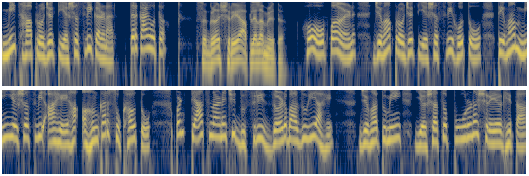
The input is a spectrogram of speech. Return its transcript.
मीच हा प्रोजेक्ट यशस्वी करणार तर काय होतं? सगळं श्रेय आपल्याला मिळतं. हो पण जेव्हा प्रोजेक्ट यशस्वी होतो तेव्हा मी यशस्वी आहे हा अहंकार सुखावतो. पण त्याच नाण्याची दुसरी जड बाजूही आहे. जेव्हा तुम्ही यशाचं पूर्ण श्रेय घेता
